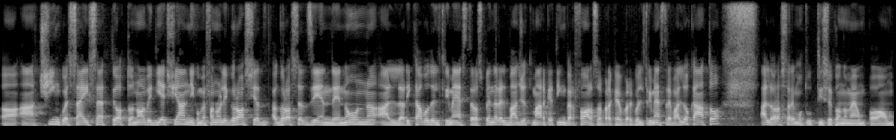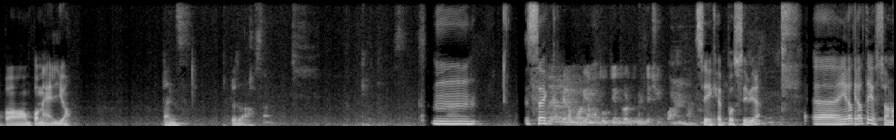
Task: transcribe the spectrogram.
a 5, 6, 7, 8, 9, 10 anni come fanno le grossi, grosse aziende, non al ricavo del trimestre o spendere il budget marketing per forza perché per quel trimestre va allocato, allora saremo tutti, secondo me, un po', un po', un po meglio. Penso. Esatto. Mm, se... Che non moriamo tutti entro il 2050. Sì, che è possibile. Eh, in realtà io sono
